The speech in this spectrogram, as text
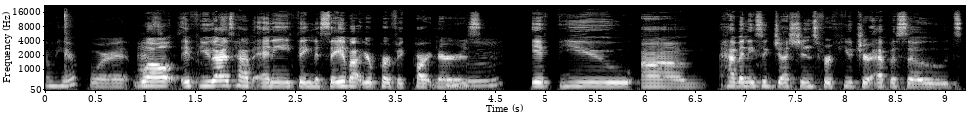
I'm here for it. Ask well, if you guys have anything to say about your perfect partners, Mhm. If you um have any suggestions for future episodes,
